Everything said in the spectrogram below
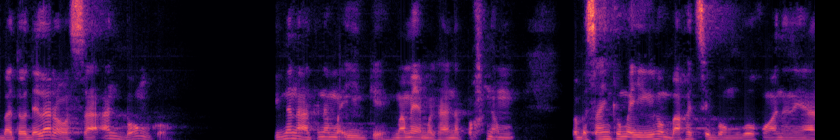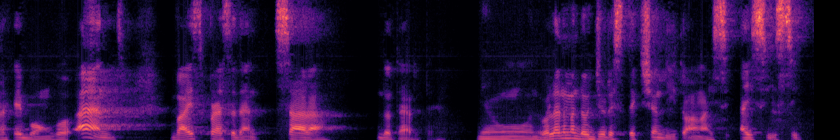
Bato de la Rosa and Bongo. Tignan natin ang maigi. Mamaya maghanap ako ng, babasahin ko maigi kung bakit si Bongo, kung ano nangyari kay Bongo. And Vice President Sara Duterte. Yun. Wala naman daw jurisdiction dito ang IC- ICC.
